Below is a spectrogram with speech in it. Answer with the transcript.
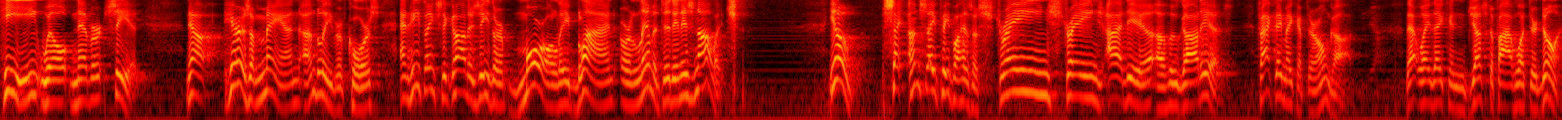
he will never see it. Now, here is a man, unbeliever, of course, and he thinks that God is either morally blind or limited in his knowledge. You know, say, unsaved people has a strange, strange idea of who God is. In fact, they make up their own God. That way they can justify what they're doing.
